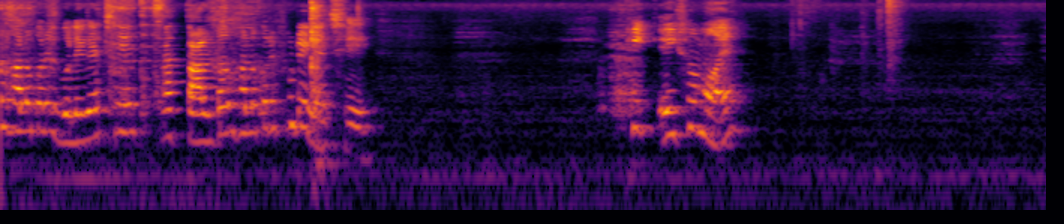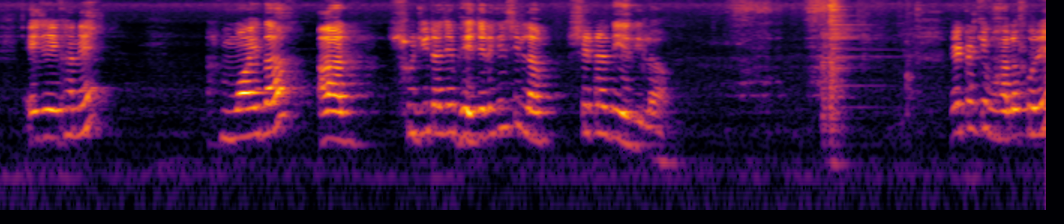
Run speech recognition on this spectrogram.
চিনিটাও ভালো করে গলে গেছে আর তালটাও ভালো করে ফুটে গেছে। ঠিক এই সময় এই যে এখানে ময়দা আর সুজিটা যে ভেজে রেখেছিলাম, সেটা দিয়ে দিলাম। এটাকে ভালো করে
